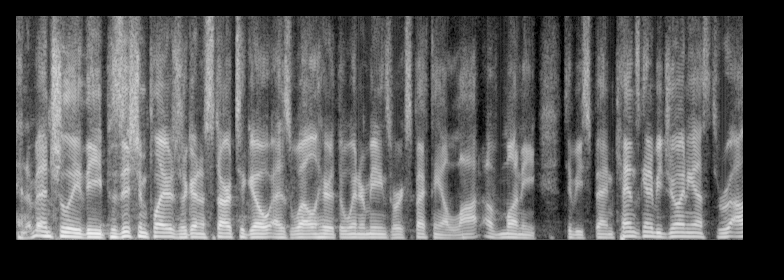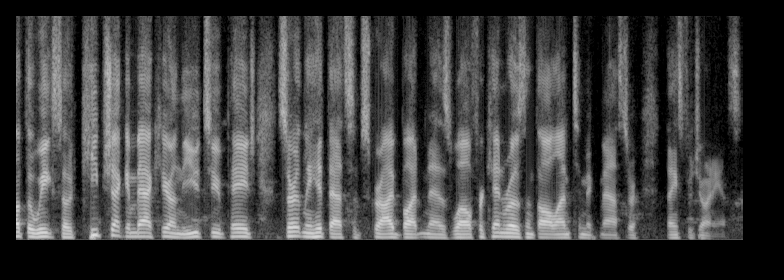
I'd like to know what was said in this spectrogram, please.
And eventually, the position players are going to start to go as well here at the winter meetings. We're expecting a lot of money to be spent. Ken's going to be joining us throughout the week. So keep checking back here on the YouTube page. Certainly hit that subscribe button as well. For Ken Rosenthal, I'm Tim McMaster. Thanks for joining us.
